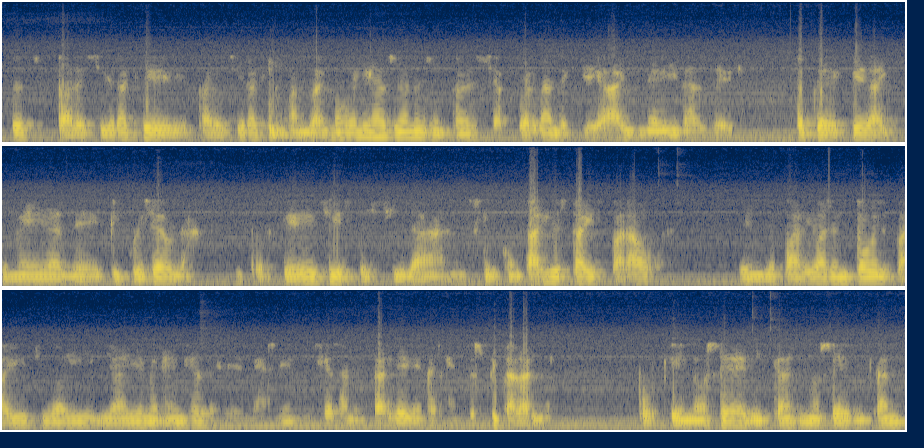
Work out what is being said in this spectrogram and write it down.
Entonces pareciera que pareciera que cuando hay movilizaciones entonces se acuerdan de que hay medidas de toque de queda, hay medidas de pico y cédula. ¿Por qué si, este, si, la, si el contagio está disparado en va en todo el país y hay, y hay emergencias, emergencia sanitaria y emergencia hospitalaria? Porque no se dedican, no se dedican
